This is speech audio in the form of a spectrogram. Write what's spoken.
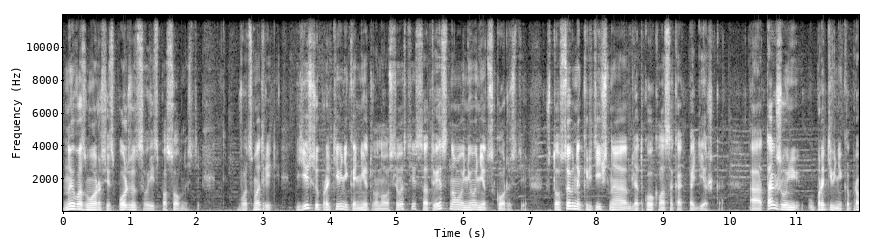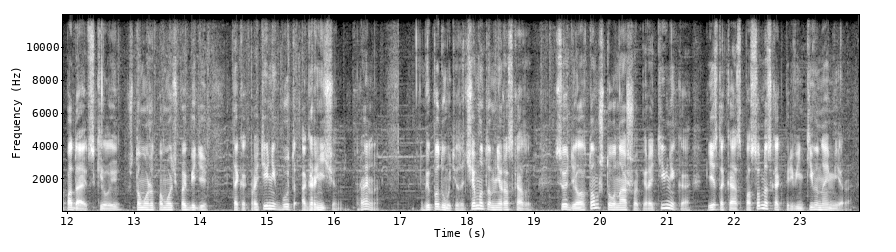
но и возможность использовать свои способности. Вот смотрите, если у противника нет выносливости, соответственно у него нет скорости, что особенно критично для такого класса как поддержка. А также у, у противника пропадают скиллы, что может помочь в победе, так как противник будет ограничен, правильно? Вы подумайте, зачем это мне рассказывать? Все дело в том, что у нашего оперативника есть такая способность, как превентивная мера –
